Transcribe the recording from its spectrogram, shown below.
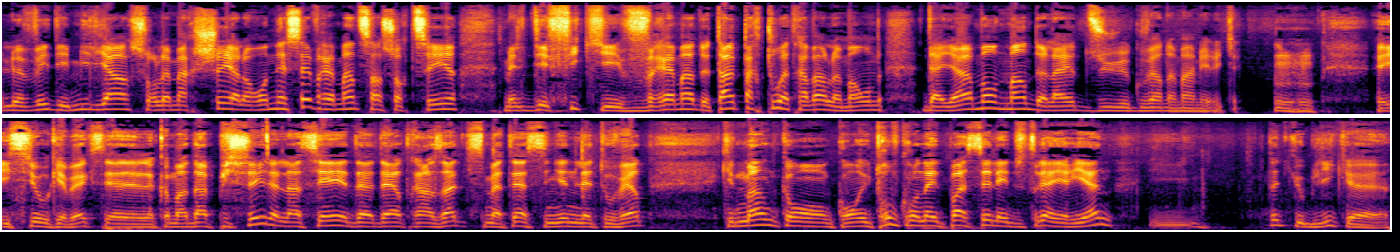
levé des milliards sur le marché. Alors, on essaie vraiment de s'en sortir, mais le défi qui est vraiment de taille partout à travers le monde, d'ailleurs, on demande de l'aide du gouvernement américain. Mhm. Ici au Québec, c'est le commandant Piché, l'ancien d'Air Transat, qui se mettait à signer une lettre ouverte, qui demande qu'on trouve qu'on n'aide pas assez l'industrie aérienne. Peut-être qu'il oublie que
